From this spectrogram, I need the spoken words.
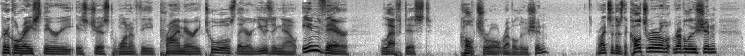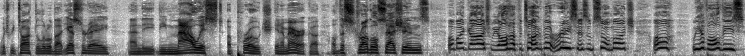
Critical race theory is just one of the primary tools they are using now in their leftist cultural revolution. Right? So there's the cultural revolution, which we talked a little about yesterday, and the, the Maoist approach in America of the struggle sessions. Oh my gosh, we all have to talk about racism so much. Oh, we have all these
